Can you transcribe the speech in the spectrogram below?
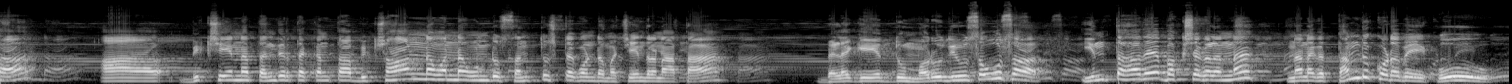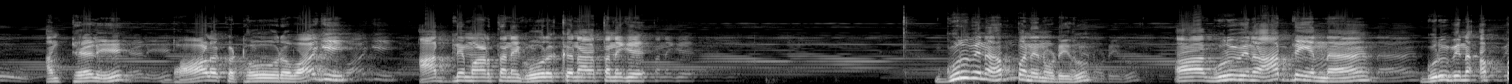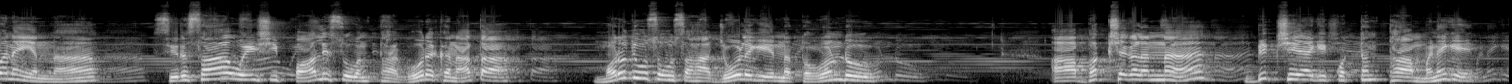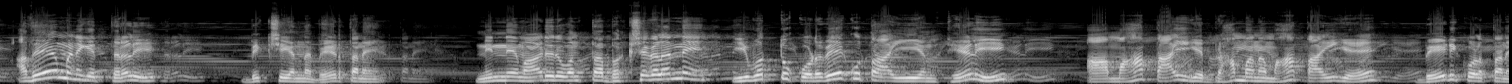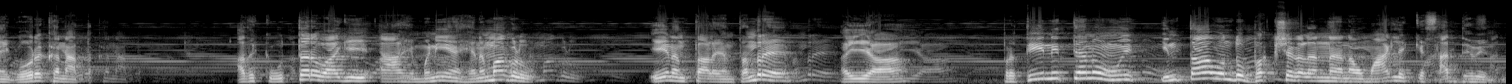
ಆ ಭಿಕ್ಷೆಯನ್ನ ತಂದಿರತಕ್ಕಂಥ ಭಿಕ್ಷಾನ್ನವನ್ನ ಉಂಡು ಸಂತುಷ್ಟಗೊಂಡ ಮಚೇಂದ್ರನಾಥ ಬೆಳಗ್ಗೆ ಎದ್ದು ಮರು ದಿವಸವೂ ಸಹ ಇಂತಹದೇ ಭಕ್ಷ್ಯಗಳನ್ನ ನನಗೆ ತಂದು ಕೊಡಬೇಕು ಅಂಥೇಳಿ ಬಹಳ ಕಠೋರವಾಗಿ ಆಜ್ಞೆ ಮಾಡ್ತಾನೆ ಗೋರಕ್ಕನಾಥನಿಗೆ ಗುರುವಿನ ಅಪ್ಪನೆ ನೋಡಿದು, ಆ ಗುರುವಿನ ಆಜ್ಞೆಯನ್ನ, ಗುರುವಿನ ಅಪ್ಪನೆಯನ್ನ ಶಿರಸಾ ವಹಿಸಿ ಪಾಲಿಸುವಂತಹ ಗೋರಖನಾಥ ಮರುದಿವಸವೂ ಸಹ ಜೋಳಿಗೆಯನ್ನ ತಗೊಂಡು ಆ ಭಕ್ಷ್ಯಗಳನ್ನ ಭಿಕ್ಷೆಯಾಗಿ ಕೊಟ್ಟಂಥ ಮನೆಗೆ ಅದೇ ಮನೆಗೆ ತೆರಳಿ ಭಿಕ್ಷೆಯನ್ನ ಬೇಡ್ತಾನೆ. ನಿನ್ನೆ ಮಾಡಿರುವಂತ ಭಕ್ಷ್ಯಗಳನ್ನೇ ಇವತ್ತು ಕೊಡಬೇಕು ತಾಯಿ ಅಂಥೇಳಿ ಆ ಮಹಾತಾಯಿಗೆ, ಬ್ರಾಹ್ಮಣ ಮಹಾತಾಯಿಗೆ ಬೇಡಿಕೊಳ್ತಾನೆ ಗೋರಖನಾಥ. ಅದಕ್ಕೆ ಉತ್ತರವಾಗಿ ಆ ಮನೆಯ ಹೆಣ್ಮಗಳು ಏನಂತಾಳೆ ಅಂತಂದ್ರೆ, ಅಯ್ಯ ಪ್ರತಿನಿತ್ಯನೂ ಇಂಥ ಒಂದು ಭಕ್ಷ್ಯಗಳನ್ನು ನಾವು ಮಾಡಲಿಕ್ಕೆ ಸಾಧ್ಯವೇನು?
